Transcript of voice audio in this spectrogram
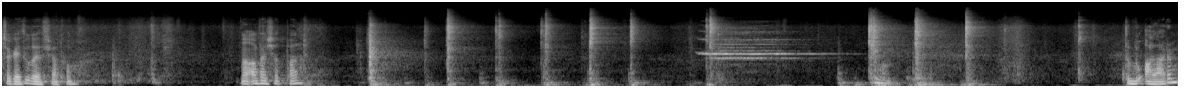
Czekaj, tutaj jest światło. No, a weź odpal. To był alarm?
